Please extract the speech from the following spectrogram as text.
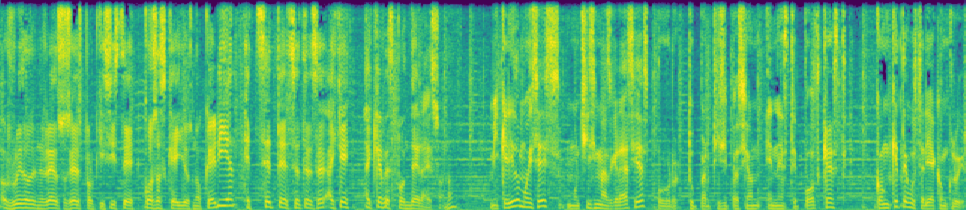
ruido en redes sociales porque hiciste cosas que ellos no querían, etcétera, etcétera, etcétera. Hay que, hay que responder a eso, ¿no? Mi querido Moisés, muchísimas gracias por tu participación en este podcast. ¿Con qué te gustaría concluir?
